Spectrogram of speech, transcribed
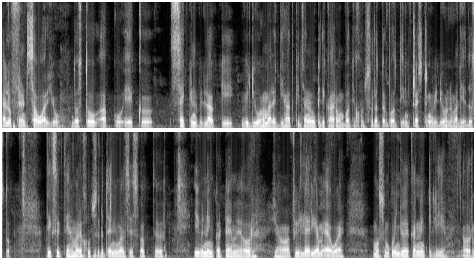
Hello friends how are you दोस्तों, आपको एक सेकंड व्लॉग की वीडियो हमारे देहात के जानवरों की दिखा रहा हूँ। बहुत ही खूबसूरत और बहुत ही इंटरेस्टिंग वीडियो होने वाली है दोस्तों। देख सकते हैं हमारे खूबसूरत एनिमल्स इस वक्त इवनिंग का टाइम है और यहाँ फ़ील्ड एरिया में आया हुआ है मौसम को एंजॉय करने के लिए और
